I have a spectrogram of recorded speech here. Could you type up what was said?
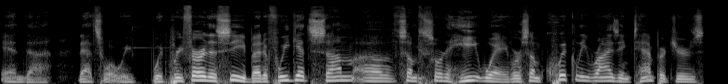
and uh, that's what we would prefer to see. But if we get some of some sort of heat wave or some quickly rising temperatures,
